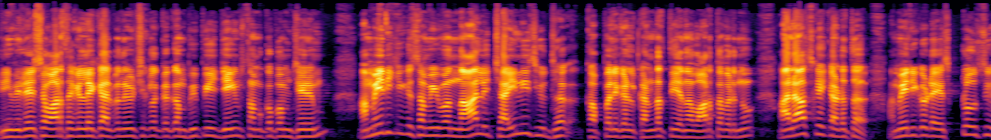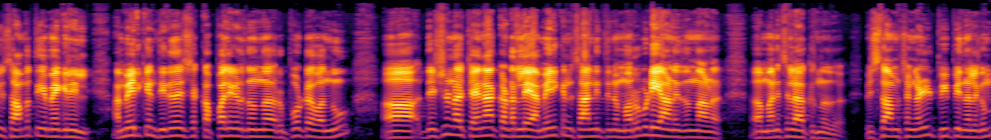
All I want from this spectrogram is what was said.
ഇനി വിദേശ വാർത്തകളിലേക്ക് അല്പനിമിഷങ്ങൾക്കകം പി പി ജെയിംസ് നമുക്കൊപ്പം ചേരും. അമേരിക്കയ്ക്ക് സമീപം നാല് ചൈനീസ് യുദ്ധ കപ്പലുകൾ കണ്ടെത്തിയെന്ന വാർത്ത വരുന്നു. അലാസ്കയ്ക്കടുത്ത് അമേരിക്കയുടെ എക്സ്ക്ലൂസീവ് സാമ്പത്തിക മേഖലയിൽ അമേരിക്കൻ തീരദേശ കപ്പലുകളിൽ നിന്ന് റിപ്പോർട്ട് വന്നു. ദക്ഷിണ ചൈന കടലിലെ അമേരിക്കൻ സാന്നിധ്യത്തിന് മറുപടിയാണിതെന്നാണ് ഇതെന്നാണ് മനസ്സിലാക്കുന്നത്. വിശദാംശങ്ങൾ പി പി നൽകും.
